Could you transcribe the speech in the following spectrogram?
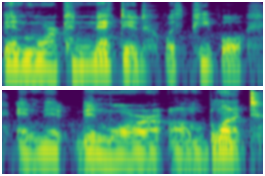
been more connected with people and been more um, blunt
